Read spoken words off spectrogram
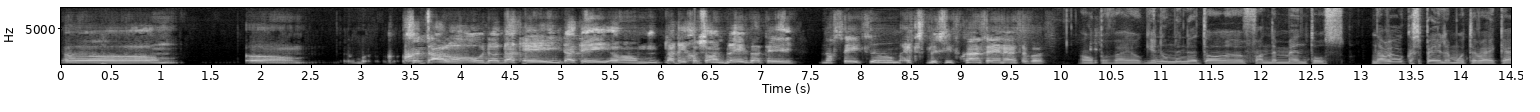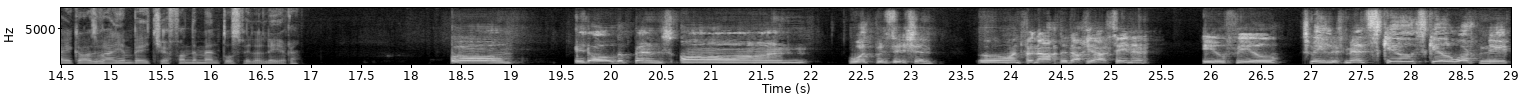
um, um, houden. Dat hij, dat, hij, dat hij gezond blijft. Dat hij nog steeds explosief kan zijn enzovoort. Hopen wij ook. Je noemde net al eh, fundamentals. Naar welke speler moeten wij kijken als wij een beetje fundamentals willen leren? Um, it all depends on what position. Uh, want vandaag de dag ja, zijn er heel veel spelers met skill. Skill wordt nu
